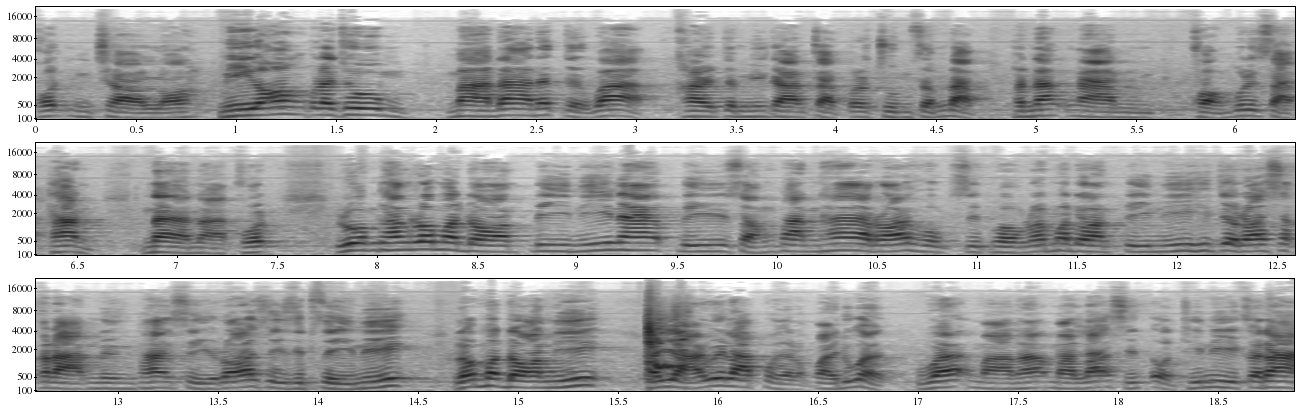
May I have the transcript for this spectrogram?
คตอินชาอัลลอฮ์มีห้องประชุมมาได้ถ้าเกิดว่าใครจะมีการจัดประชุมสำหรับพนักงานของบริษัทท่านในอนาคต รวมทั้งรอมฎอนปีนี้นะปี 2566รอมฎอนปีนี้ฮิจรัสกราช1444 นี้รอมฎอนนี้ขยายเวลาเปิดออกไปด้วยแวะมานะมาละสินอดที่นี่ก็ได้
